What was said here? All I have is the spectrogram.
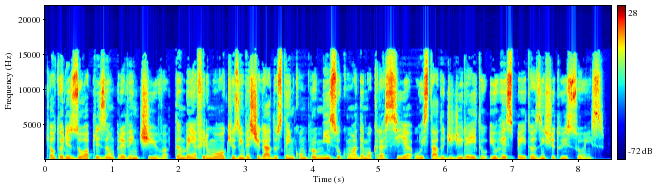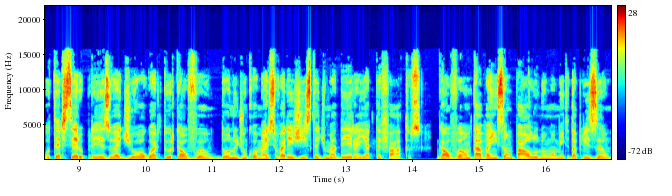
que autorizou a prisão preventiva. Também afirmou que os investigados têm compromisso com a democracia, o Estado de Direito e o respeito às instituições. O terceiro preso é Diogo Arthur Galvão, dono de um comércio varejista de madeira e artefatos. Galvão estava em São Paulo no momento da prisão.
